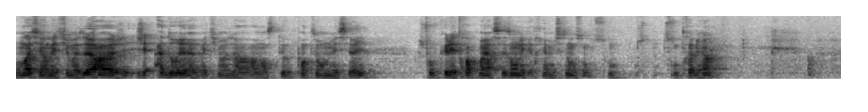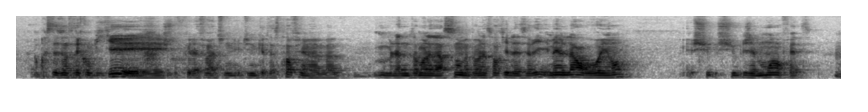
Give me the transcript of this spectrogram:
Bon, moi, c'est Mathieu Mother, euh, j'ai- adoré Mathieu Mother, vraiment, c'était au panthéon de mes séries. Je trouve que les trois premières saisons, les quatrièmes saisons sont, sont, sont très bien. Après, ça devient très compliqué et je trouve que la fin est une, est une catastrophe. Et notamment la dernière saison m'a pas mal sorti de la série. Et même là, en revoyant, j'aime moins en fait. Ouais.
